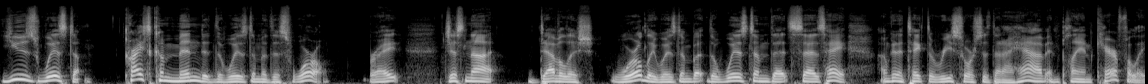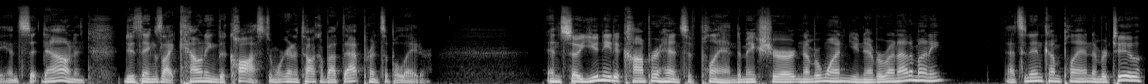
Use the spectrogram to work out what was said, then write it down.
Use wisdom. Christ commended the wisdom of this world, right? Just not devilish worldly wisdom, but the wisdom that says, hey, I'm going to take the resources that I have and plan carefully and sit down and do things like counting the cost. And we're going to talk about that principle later. And so you need a comprehensive plan to make sure number one, you never run out of money. That's an income plan. Number two,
